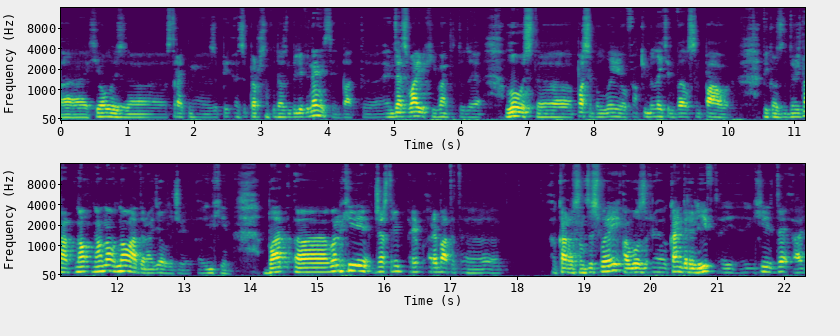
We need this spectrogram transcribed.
Uh, he always uh, struck me as a, as a, person who doesn't believe in anything. But uh, and that's why he went to the lowest uh, possible way of accumulating wealth and power, because there is not no no no no other ideology in him. But uh, when he just re- re- rebutted. Carlson this way, I was kind of relieved. He, I,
